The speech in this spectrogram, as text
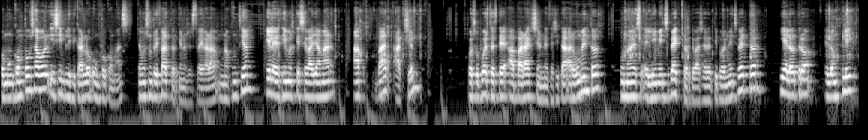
como un composable y simplificarlo un poco más. Tenemos un refactor que nos extraiga una función que le decimos que se va a llamar appBarAction. Por supuesto, este appBarAction necesita argumentos. Uno es el image vector, que va a ser de tipo image vector, y el otro, el onClick,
